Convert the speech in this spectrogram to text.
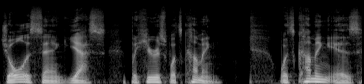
Joel is saying, yes, but here's what's coming. What's coming is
